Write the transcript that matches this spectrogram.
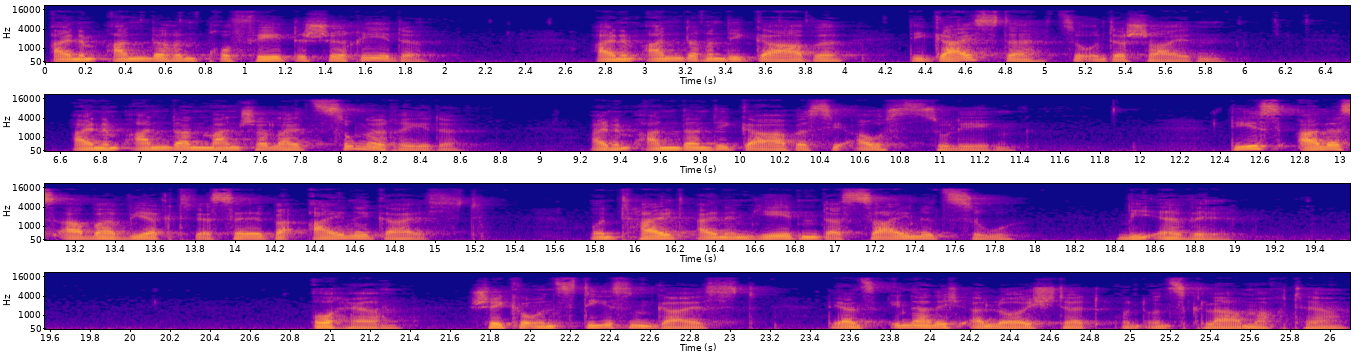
einem anderen prophetische Rede, einem anderen die Gabe, die Geister zu unterscheiden, einem anderen mancherlei Zungerede, einem anderen die Gabe, sie auszulegen. Dies alles aber wirkt derselbe eine Geist und teilt einem jeden das Seine zu, wie er will. O Herr, schicke uns diesen Geist, der uns innerlich erleuchtet und uns klar macht, Herr,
